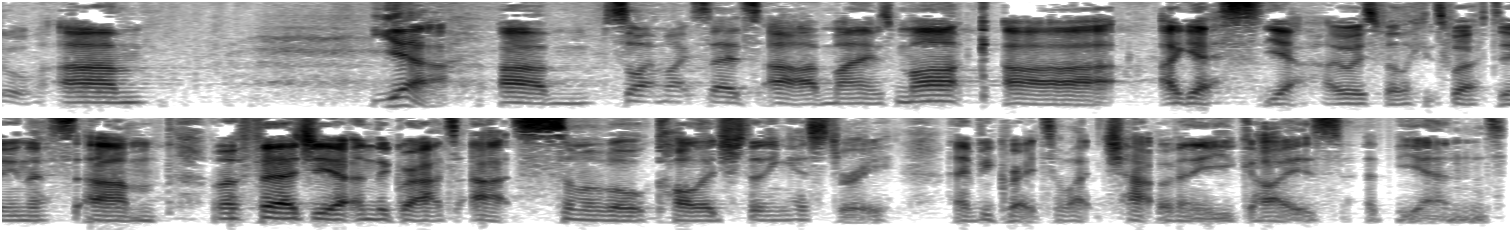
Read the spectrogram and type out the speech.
Cool. Um, yeah. Um, so, like Mike said, uh, my name's Mark. Uh, I guess, yeah, I always feel like it's worth doing this. Um, I'm a third year undergrad at Somerville College studying history, and it'd be great to like chat with any of you guys at the end.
